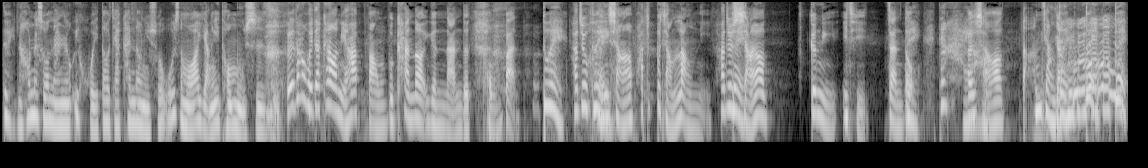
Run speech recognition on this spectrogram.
对，然后那时候男人一回到家看到你说：“为什么我要养一头母狮子？”所以他回家看到你，他仿佛看到一个男的同伴。对，他就很想要，他就不想让你，他就想要跟你一起战斗。但还他想要打你，讲对 对对，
